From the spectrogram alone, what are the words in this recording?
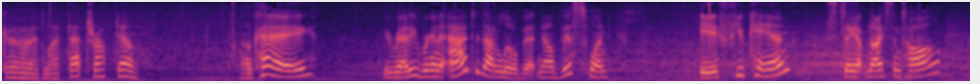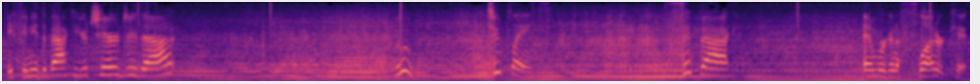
Good, let that drop down. Okay, you ready? We're going to add to that a little bit. Now, this one, if you can, stay up nice and tall. If you need the back of your chair, do that. Ooh, two planes. Sit back, and we're going to flutter kick.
